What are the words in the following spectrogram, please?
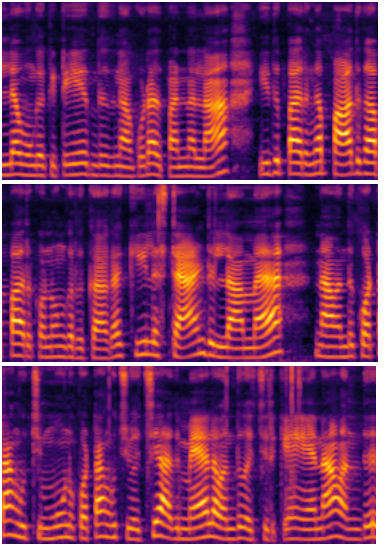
இல்லை உங்ககிட்டயே இருந்ததுன்னா கூட அது பண்ணலாம். இது பாருங்கள் பாதுகாப்பாக இருக்கணுங்கிறதுக்காக கீழே ஸ்டாண்ட் இல்லாமல் நான் வந்து கொட்டாங்குச்சி மூணு கொட்டாங்குச்சி வச்சு அது மேலே வந்து வச்சுருக்கேன். ஏன்னா வந்து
